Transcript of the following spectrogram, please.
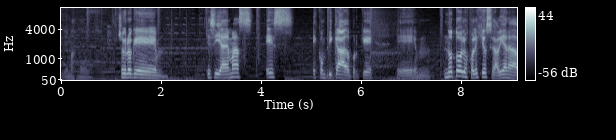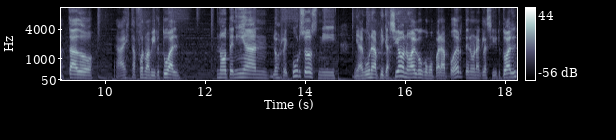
y, demás modos. Yo creo que, que sí, además es, es complicado porque eh, no todos los colegios se habían adaptado a esta forma virtual. No tenían los recursos ni, ni alguna aplicación o algo como para poder tener una clase virtual,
